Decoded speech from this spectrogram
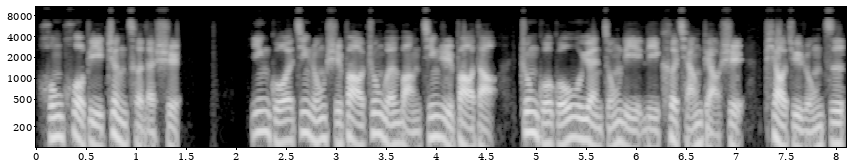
轰货币政策的事。英国金融时报中文网今日报道，中国国务院总理李克强表示，票据融资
